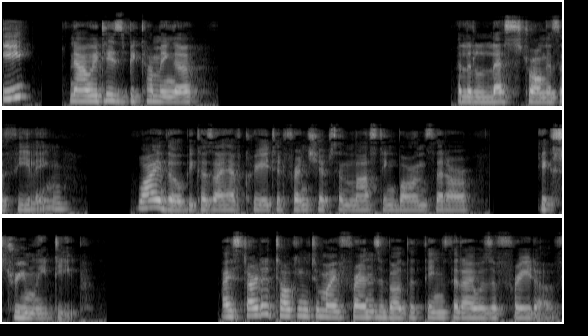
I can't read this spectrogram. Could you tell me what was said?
E now it is becoming a a little less strong as a feeling. Why though? Because I have created friendships and lasting bonds that are extremely deep. I started talking to my friends about the things that I was afraid of.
